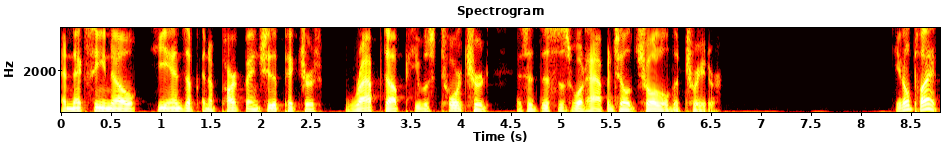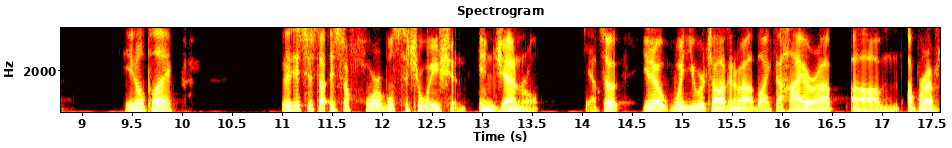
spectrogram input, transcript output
and next thing you know, he ends up in a park bench. See the pictures, wrapped up. He was tortured, and said, "This is what happened to El Cholo, the traitor." You don't play. You don't play. It's just a, it's a horrible situation in general. Yeah. So you know when you were talking about like the higher up um, upper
